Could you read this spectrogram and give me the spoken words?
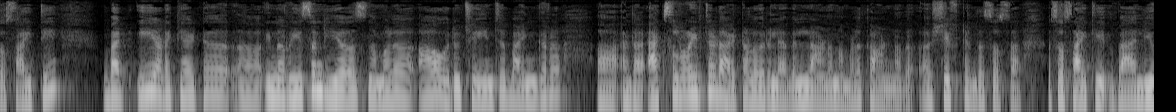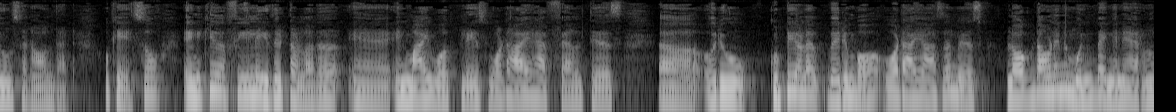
society but ഈ ഇടയ്ക്കായിട്ട് ഇൻ റീസെന്റ് ഇയേഴ്സ് നമ്മൾ ആ ഒരു ചേഞ്ച് ഭയങ്കര എന്താ ആക്സലറേറ്റഡ് ആയിട്ടുള്ള ഒരു ലെവലിലാണ് നമ്മൾ കാണുന്നത്. Shift in the society values and all that okay so എനിക്ക് ഫീൽ ചെയ്തിട്ടുള്ളത് in my work place what I have felt is ഒരു കുട്ടികൾ വരുമ്പോൾ വാട്ട് ഐ ആസം ഇസ് ലോക്ക്ഡൌണിന് മുൻപ് എങ്ങനെയായിരുന്നു?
